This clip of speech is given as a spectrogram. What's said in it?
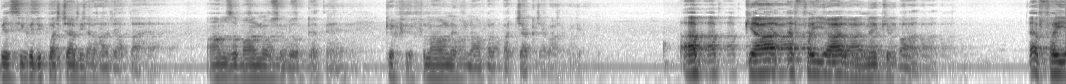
बेसिकली पर्चा भी कहा जाता है। आम जबान में उसे लोग कहते हैं कि फलां ने फलां पर पर्चा कटवा दिया। अब अब क्या एफ़ आई आर होने के बाद एफ़ आई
